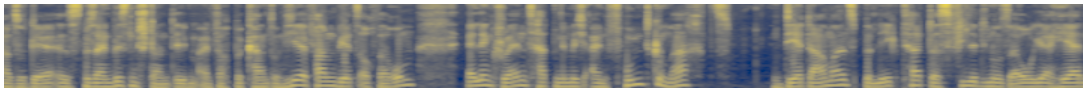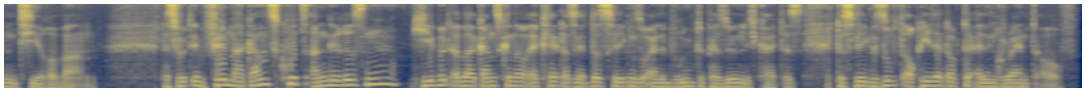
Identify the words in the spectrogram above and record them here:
Also der ist für seinen Wissensstand eben einfach bekannt. Und hier erfahren wir jetzt auch warum. Alan Grant hat nämlich einen Fund gemacht, der damals belegt hat, dass viele Dinosaurier Herdentiere waren. Das wird im Film mal ganz kurz angerissen, hier wird aber ganz genau erklärt, dass er deswegen so eine berühmte Persönlichkeit ist. Deswegen sucht auch jeder Dr. Alan Grant auf.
